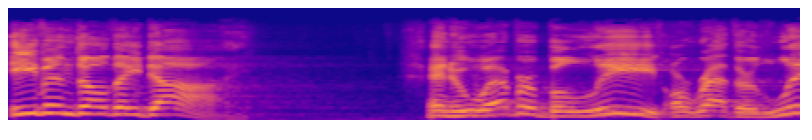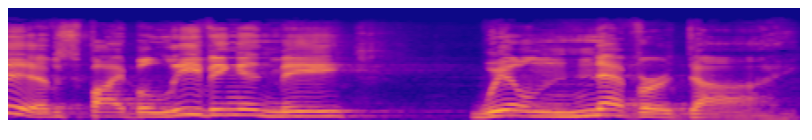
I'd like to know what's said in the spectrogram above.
even though they die. And whoever believes, or rather lives by believing in me, will never die.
